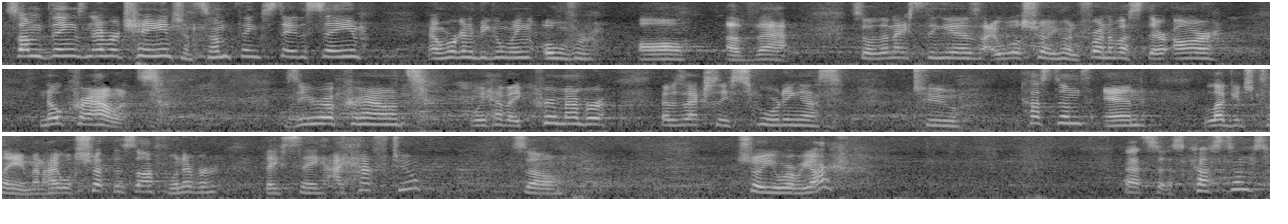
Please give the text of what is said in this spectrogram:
Some things never change and some things stay the same, and we're going to be going over all of that. So the nice thing is, I will show you in front of us, there are no crowds zero crowds. We have a crew member that is actually escorting us to customs and luggage claim. And I will shut this off whenever they say I have to. So, show you where we are. That says customs.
